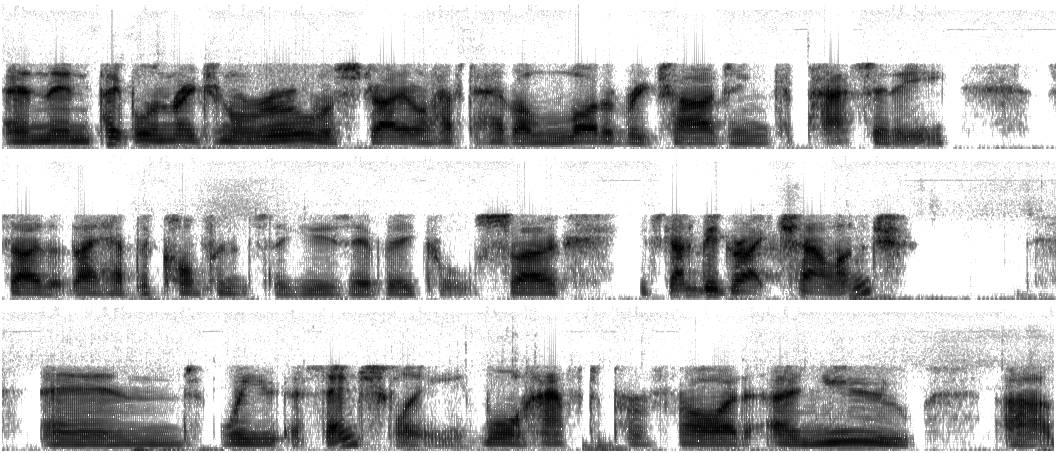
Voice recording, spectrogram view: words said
And then people in regional rural Australia will have to have a lot of recharging capacity so that they have the confidence to use their vehicles. So it's going to be a great challenge. And we essentially will have to provide a new uh,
